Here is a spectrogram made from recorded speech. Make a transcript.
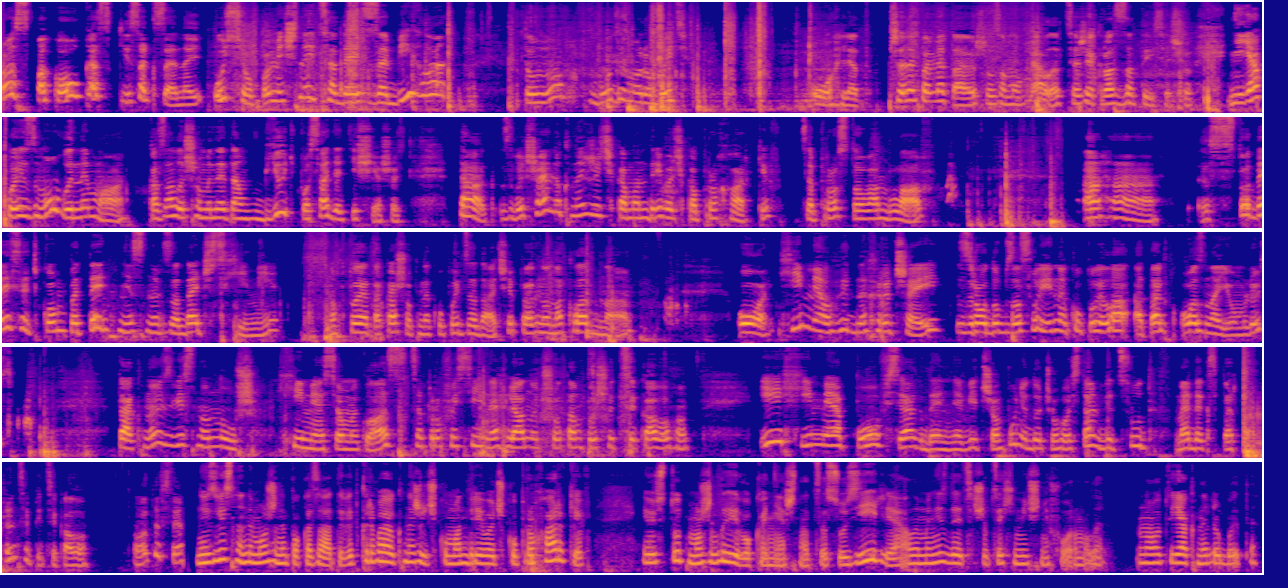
Розпаковка з кісаксеною. Усьо, помічниця десь забігла, тому будемо робити огляд. Ще не пам'ятаю, що замовляла, це ж якраз за тисячу. Ніякої змови нема. Казали, що мене там вб'ють, посадять і ще щось. Так, звичайно, книжечка мандрівочка про Харків. Це просто One Love. Ага. 110 компетентнісних задач з хімії. Ну, хто я така, щоб не купити задачі? Певно, накладна. О, хімія огидних речей. Зроду б за свої не купила, а так ознайомлюсь. Так, ну і звісно, нуж. Хімія 7 клас. Це професійне, глянуть, що там пишуть цікавого. І хімія повсякдення. Від шампуню до чогось там, від суд медексперта. В принципі, цікаво. От і все. Ну і звісно, не можу не показати. Відкриваю книжечку мандрівочку про Харків. І ось тут, можливо, звісно, це сузір'я, але мені здається, що це хімічні формули. Ну, от як не любити?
